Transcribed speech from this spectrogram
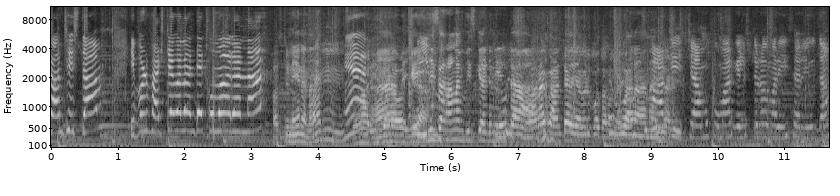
ఛాన్స్ ఇస్తాం. ఫస్ట్ నేనేనా. ఈసారి అన్న బిస్కెట్ తింటా అంటే ఎవడిపోతాను ఇచ్చాము కుమార్ గెలుస్తాడో మరి ఈసారి చూద్దాం.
